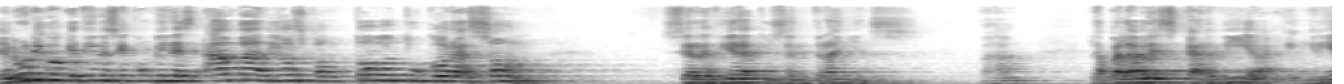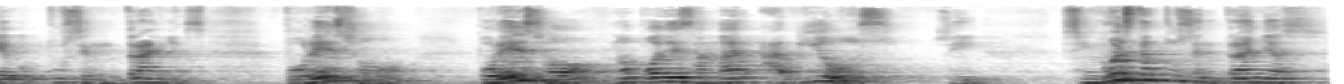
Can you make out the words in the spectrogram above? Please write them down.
El único que tienes que cumplir es ama a Dios con todo tu corazón. Se refiere a tus entrañas. La palabra es cardía en griego, tus entrañas. Por eso, por eso no puedes amar a Dios, ¿sí? Si no están tus entrañas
